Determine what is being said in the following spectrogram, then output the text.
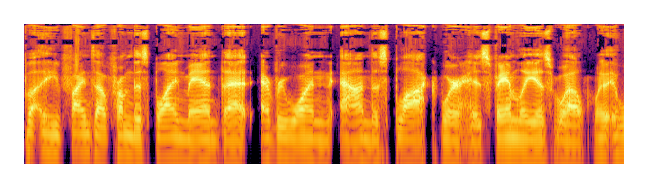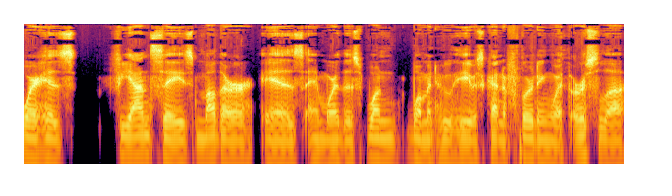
but he finds out from this blind man that everyone on this block where his family is, well, where his fiance's mother is, and where this one woman who he was kind of flirting with, Ursula,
